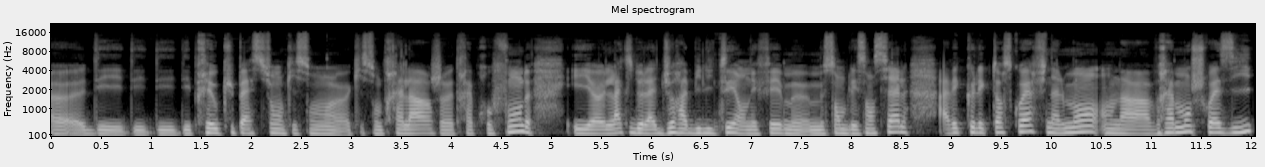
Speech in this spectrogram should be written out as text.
des, des, des, des, préoccupations qui sont qui sont très larges, très profondes. Et l'axe de la durabilité, en effet, me, me semble essentiel. Avec Collector Square, finalement, on a vraiment choisi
